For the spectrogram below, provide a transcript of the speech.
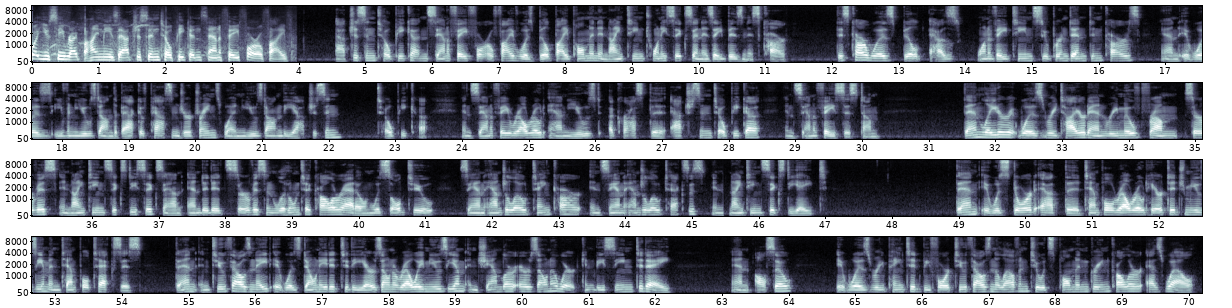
What you see right behind me is Atchison, Topeka, and Santa Fe 405. Atchison, Topeka, and Santa Fe 405 was built by Pullman in 1926 and is a business car. This car was built as one of 18 superintendent cars, and it was even used on the back of passenger trains when used on the Atchison, Topeka, and Santa Fe Railroad and used across the Atchison, Topeka, and Santa Fe system. Then later it was retired and removed from service in 1966 and ended its service in La Junta, Colorado and was sold to San Angelo Tank Car in San Angelo, Texas in 1968. Then it was stored at the Temple Railroad Heritage Museum in Temple, Texas. Then in 2008 it was donated to the Arizona Railway Museum in Chandler, Arizona where it can be seen today. And also it was repainted before 2011 to its Pullman green color as well.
